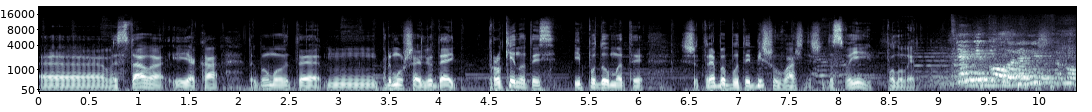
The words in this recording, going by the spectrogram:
е, вистава, і яка, так би мовити, м, примушує людей прокинутись і подумати, що треба бути більш уважніше до своєї половини. Я ніколи раніше такого не відчувала.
